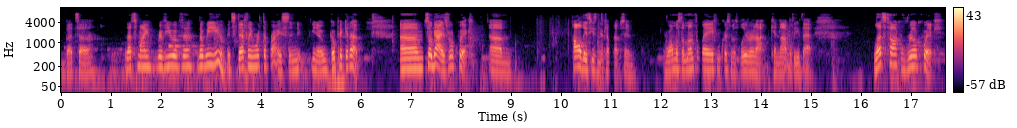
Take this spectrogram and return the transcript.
But uh, that's my review of the the Wii U. It's definitely worth the price, and you know, go pick it up. Um, so guys, real quick, um, holiday season's coming up soon. We're almost a month away from Christmas. Believe it or not, cannot believe that. Let's talk real quick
